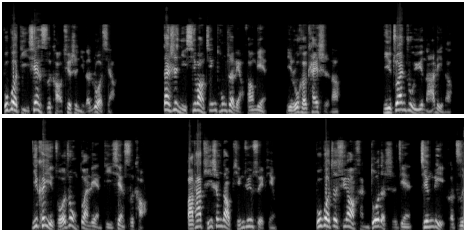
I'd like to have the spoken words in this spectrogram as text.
不过底线思考却是你的弱项。但是你希望精通这两方面，你如何开始呢？你专注于哪里呢？你可以着重锻炼底线思考，把它提升到平均水平。不过这需要很多的时间、精力和资。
